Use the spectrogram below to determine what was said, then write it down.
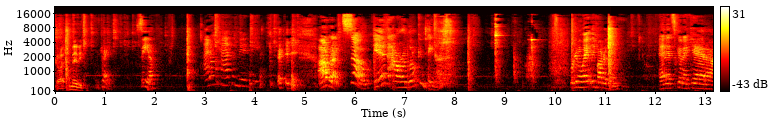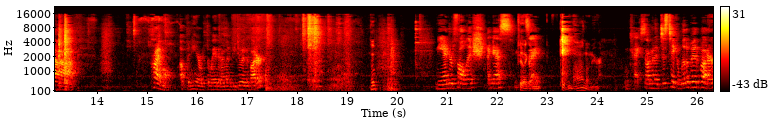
Go watch your movie. Okay. See ya. I don't have a movie. Okay. All right. So in our little containers, we're gonna lightly butter them, and it's gonna get uh, primal up in here with the way that I'm gonna be doing the butter. Oop. Neanderthalish, I guess. I feel like say. I'm getting behind on here. Okay, so I'm gonna just take a little bit of butter.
